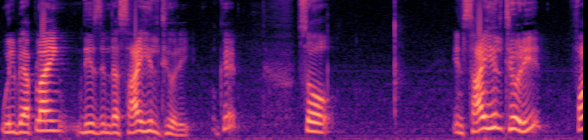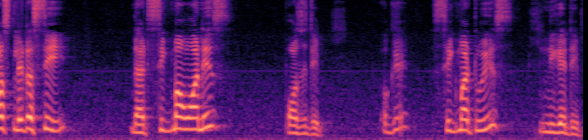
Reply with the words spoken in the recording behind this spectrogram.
we will be applying this in the Tsai-Hill theory. Okay. So, in Tsai-Hill theory first let us see that sigma 1 is positive, okay. sigma 2 is negative,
